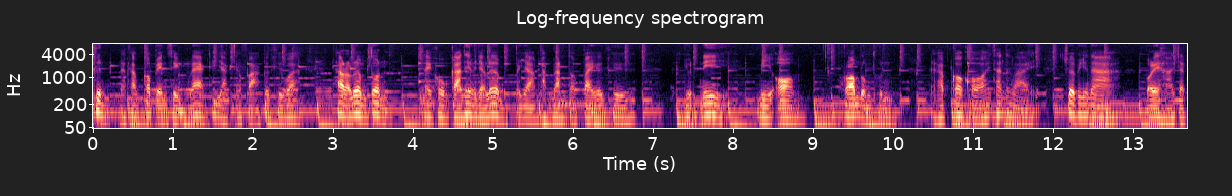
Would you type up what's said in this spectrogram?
ขึ้นนะครับ ก็เป็นสิ่งแรกที่อยากจะฝากก็คือว่าถ้าเราเริ่มต้นในโครงการที่เราจะเริ่มพยายามผลักดันต่อไปก็คือ หยุดหนี้มีออม พร้อมลงทุนนะครับ ก็ขอให้ท่านทั้งหลายช่วยพิจารณาบริหารจัด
